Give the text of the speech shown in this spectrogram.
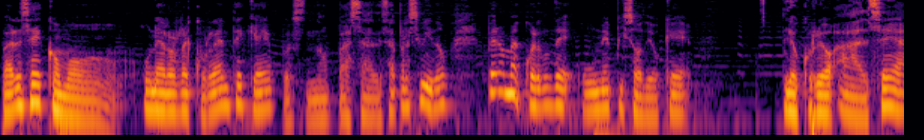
Parece como un error recurrente que pues no pasa desapercibido, pero me acuerdo de un episodio que le ocurrió a Alsea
